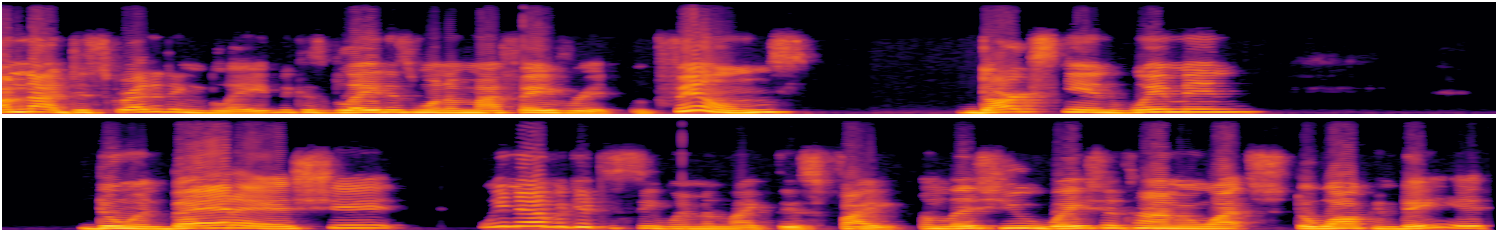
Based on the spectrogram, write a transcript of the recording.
I'm not discrediting Blade because Blade is one of my favorite films. Dark skinned women doing badass shit. We never get to see women like this fight unless you waste your time and watch The Walking Dead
